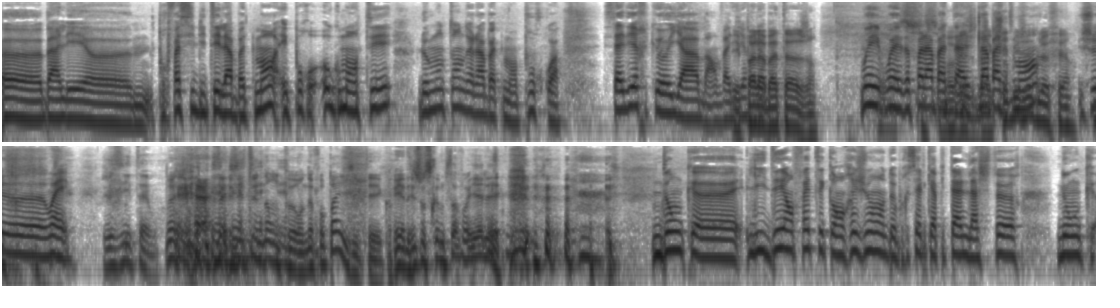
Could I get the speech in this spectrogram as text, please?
euh, bah, euh, pour faciliter l'abattement et pour augmenter le montant de l'abattement. Pourquoi? C'est-à-dire qu'il y a, bah, on va Et dire, pas l'abattage. oui, ouais, C'est- pas l'abattage. Je l'abattement. de le faire. Je, ouais. J'hésitais. moi. non, on peut, on ne faut pas hésiter. Quand il y a des choses comme ça, faut y aller. Donc euh, l'idée en fait c'est qu'en région de Bruxelles capitale l'acheteur donc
